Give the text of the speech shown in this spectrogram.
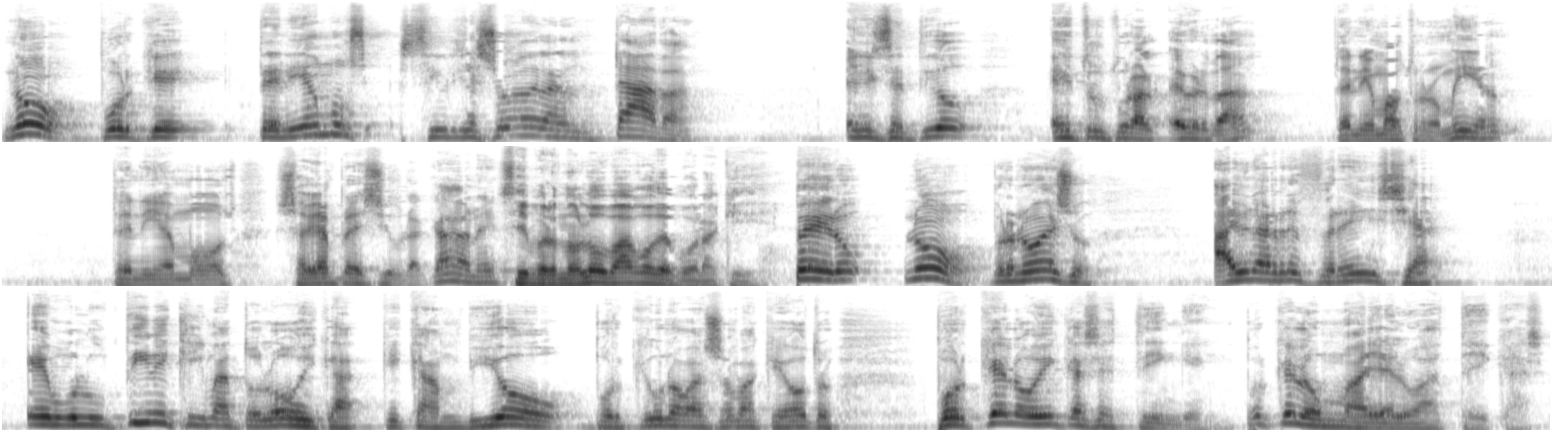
No, porque teníamos civilización adelantada en el sentido estructural, es verdad. Teníamos astronomía, teníamos, se habían predecido huracanes, Sí, pero no lo vago de por aquí. pero no, pero no eso. Hay una referencia evolutiva y climatológica que cambió por qué uno avanzó más que otro. ¿Por qué los incas se extinguen? ¿Por qué los mayas y los aztecas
